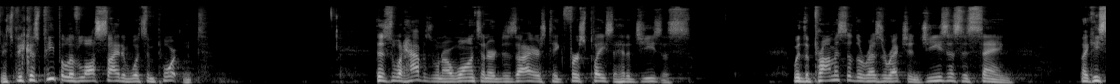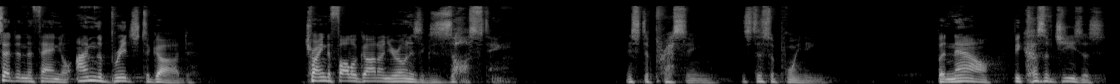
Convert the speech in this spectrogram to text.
It's because people have lost sight of what's important. This is what happens when our wants and our desires take first place ahead of Jesus. With the promise of the resurrection, Jesus is saying, like he said to Nathanael, I'm the bridge to God. Trying to follow God on your own is exhausting. It's depressing. It's disappointing. But now, because of Jesus,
